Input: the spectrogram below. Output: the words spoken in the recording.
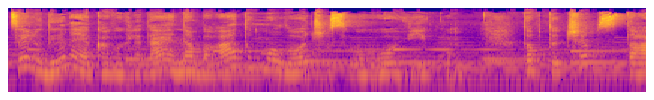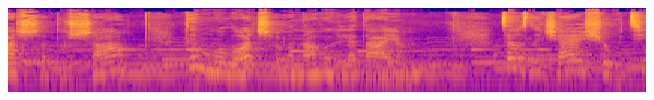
Це людина, яка виглядає набагато молодше свого віку. Тобто, чим старша душа, тим молодше вона виглядає. Це означає, що у цій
